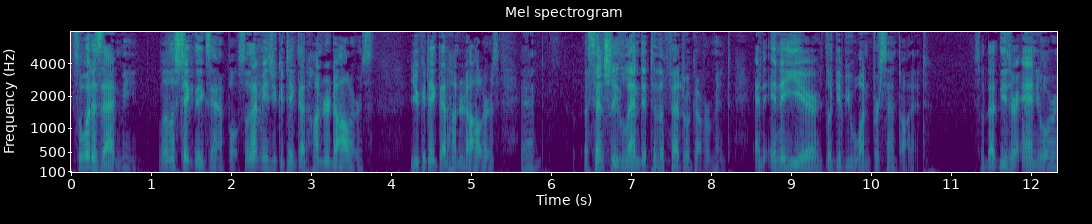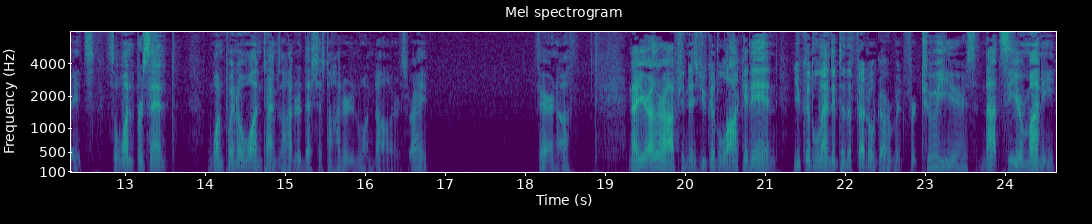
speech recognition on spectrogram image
So what does that mean? Let's take the example. So that means you could take that $100, you could take that $100 and essentially lend it to the federal government, and in a year, they'll give you 1% on it. So that these are annual rates. So 1%, 1.01 times 100, that's just $101, right? Fair enough. Now, your other option is you could lock it in. You could lend it to the federal government for two years, not see your money,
